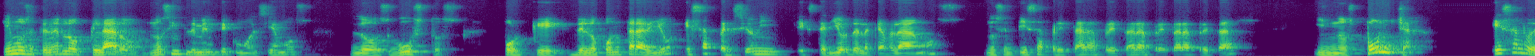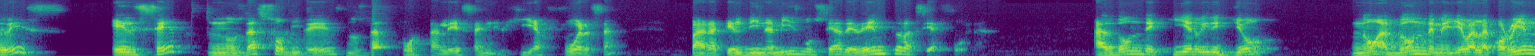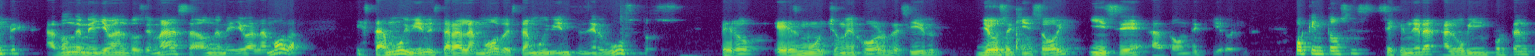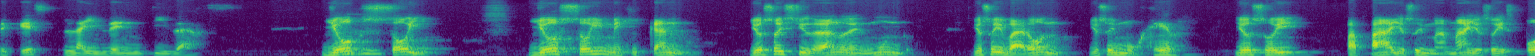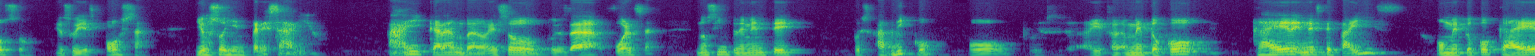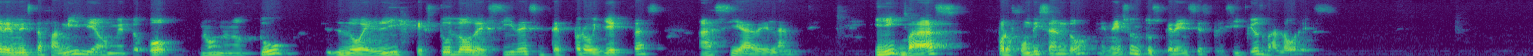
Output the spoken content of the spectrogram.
Hemos de tenerlo claro, no simplemente, como decíamos, los gustos, porque de lo contrario, esa presión exterior de la que hablábamos nos empieza a apretar, apretar, apretar, apretar y nos poncha. Es al revés. El ser nos da solidez, nos da fortaleza, energía, fuerza para que el dinamismo sea de dentro hacia afuera. ¿A dónde quiero ir yo? No a dónde me lleva la corriente, a dónde me llevan los demás, a dónde me lleva la moda está muy bien estar a la moda, está muy bien tener gustos, pero es mucho mejor decir, yo sé quién soy y sé a dónde quiero ir. Porque entonces se genera algo bien importante, que es la identidad. Yo soy, yo soy mexicano, yo soy ciudadano del mundo, yo soy varón, yo soy mujer, yo soy papá, yo soy mamá, yo soy esposo, yo soy esposa, yo soy empresario. Ay, caramba, eso pues da fuerza. No simplemente pues abdico o pues, me tocó caer en este país o me tocó caer en esta familia o me tocó, no, no, no, tú lo eliges, tú lo decides y te proyectas hacia adelante. Y vas profundizando en eso, en tus creencias, principios, valores.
